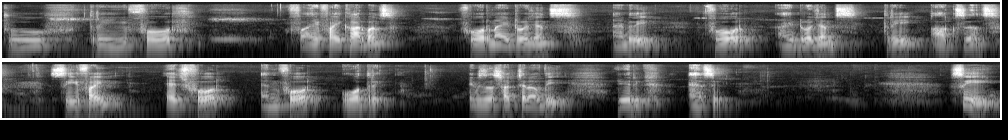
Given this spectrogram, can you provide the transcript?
2 3 4 5 5 carbons 4 nitrogens and the 4 hydrogens 3 oxygens. C5 h4 n4 o3 it is the structure of the uric acid. See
